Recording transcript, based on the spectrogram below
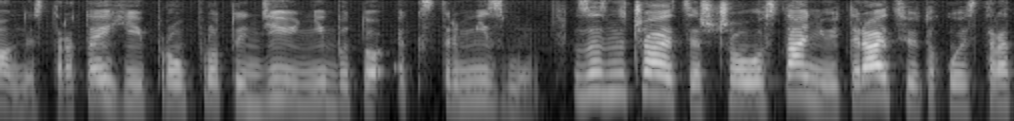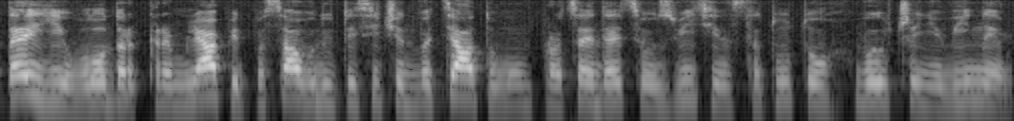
державної стратегії про протидію, нібито екстремізму. Зазначається, що останню ітерацію такої стратегії володар Кремля підписав у 2020-му. Про це йдеться у звіті інституту вивчення війни.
